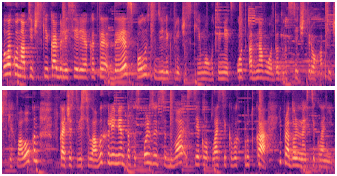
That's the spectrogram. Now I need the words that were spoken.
Волоконно-оптические кабели серии КТ-ДС полностью диэлектрические, могут иметь от 1 до 24 оптических волокон. В качестве силовых элементов используются два стеклопластиковых прутка и продольная стеклонить.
